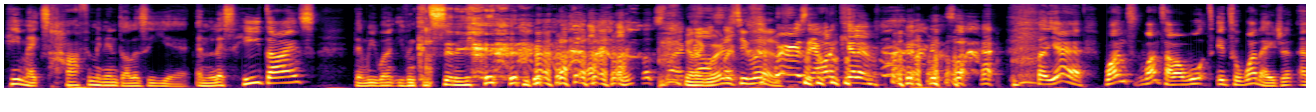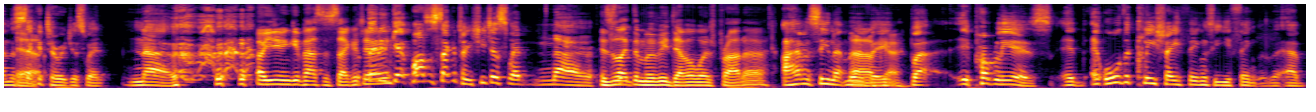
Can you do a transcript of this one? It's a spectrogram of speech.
He makes half a million dollars a year. Unless he dies, then we won't even consider you. Like, You're like, where does he live? Where is he? I want to kill him. but yeah, once one time I walked into one agent and the Yeah. secretary just went, no. Oh, you didn't get past the secretary? they didn't get past the secretary. She just went, no. Is it like the movie Devil Wears Prada? I haven't seen that movie, oh, okay. but it probably is. It, it- all the cliche things that you think that are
